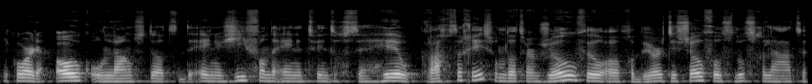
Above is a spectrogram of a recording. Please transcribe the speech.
Ik hoorde ook onlangs dat de energie van de 21ste heel krachtig is, omdat er zoveel al gebeurd is, zoveel is losgelaten.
